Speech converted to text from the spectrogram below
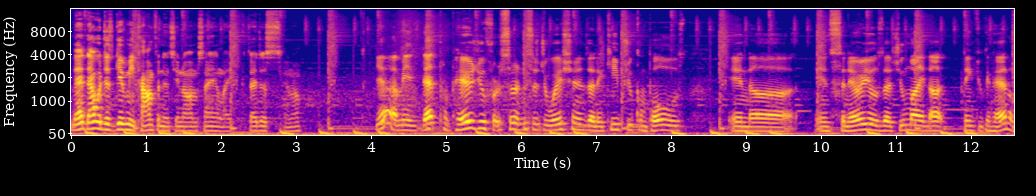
that that would just give me confidence. You know what I'm saying? Like that just you know. Yeah, I mean that prepares you for certain situations and it keeps you composed in uh in scenarios that you might not think you can handle,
